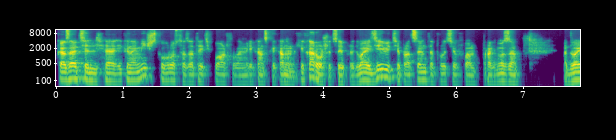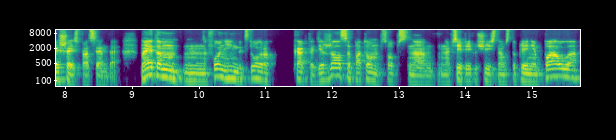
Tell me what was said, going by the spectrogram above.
показатель экономического роста за третий квартал американской экономики. Хорошие цифры, 2,9% против э, прогноза 2,6%. На этом фоне индекс долларов как-то держался, потом, собственно, все переключились на выступление Паула.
